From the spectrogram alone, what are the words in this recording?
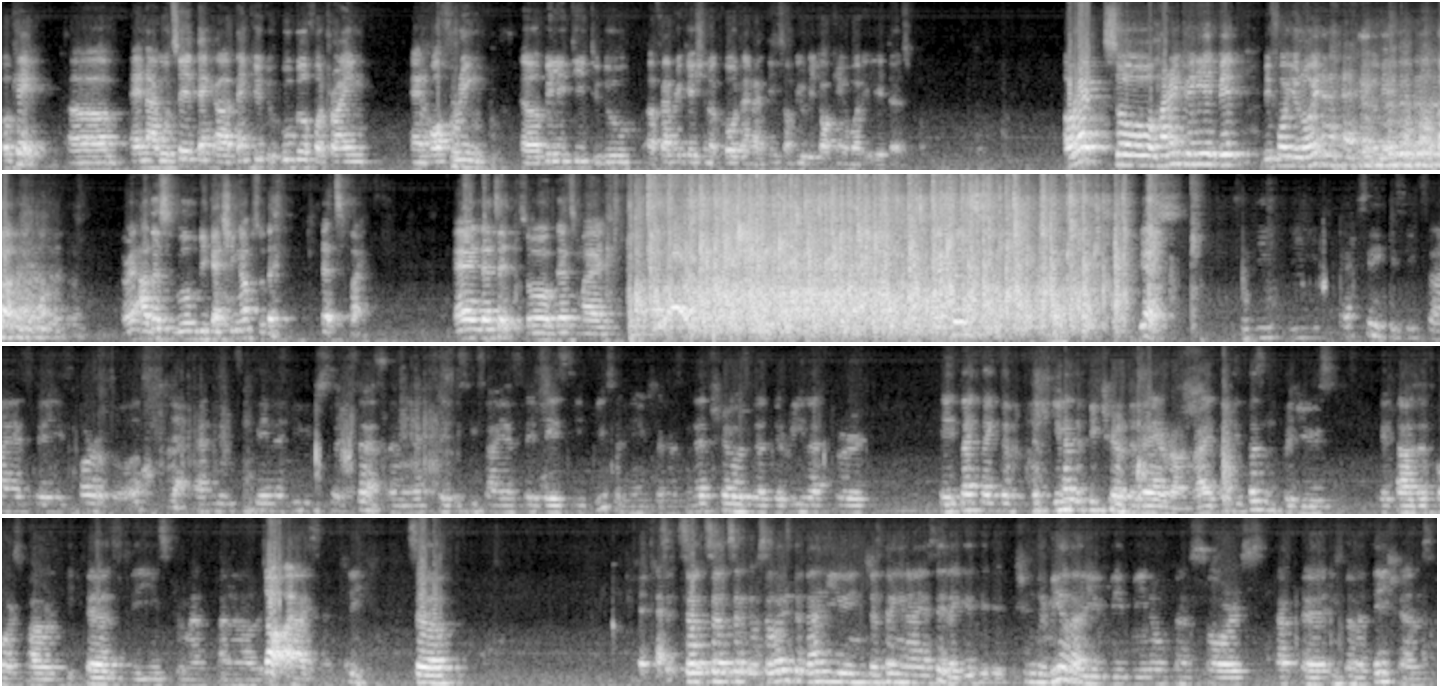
Okay, um, and I would say thank, uh, thank you to Google for trying and offering uh, ability to do fabrication of code, and I think somebody will be talking about it later as well. All right, so 128-bit before you know it. All right, others will be catching up, so that, that's fine. And that's it. So that's my. X86 ISA is horrible. Yeah. And it's been a huge success. I mean, x86 ISA based CPUs have been a huge success. And that shows that the real effort, it, like, like the, the, you had the picture of the Veyron, right? But it doesn't produce a thousand horsepower because the instrument panel is no, I, so so, so, so, so what is the value in just having an ISA? Like, it, it, shouldn't the real value be, be in open source uh, implementations?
